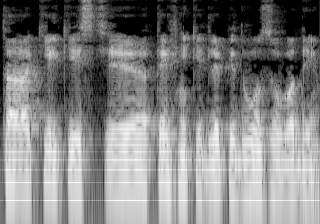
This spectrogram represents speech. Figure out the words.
та кількість е, техніки для підвозу води.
